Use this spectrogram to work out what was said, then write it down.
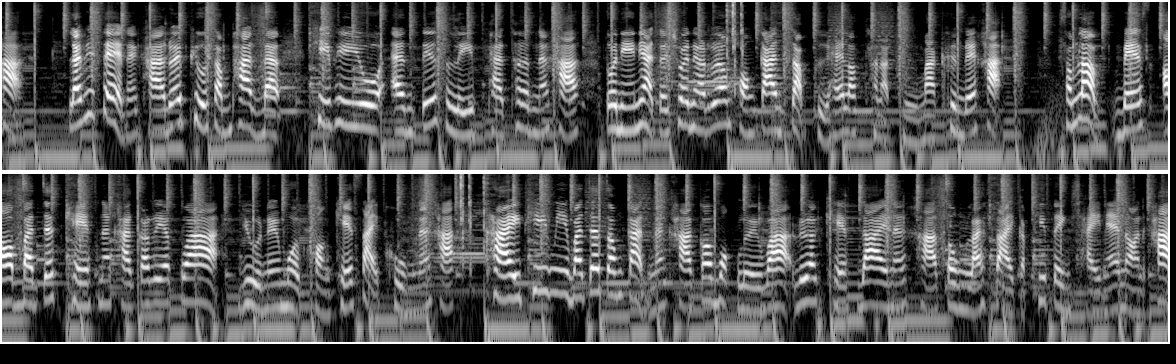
ค่ะ และพิเศษนะคะด้วยผิวสัมผัสแบบ TPU Anti Slip Pattern นะคะ ตัวนี้เนี่ยจะช่วยในเรื่องของการจับผือให้เราถนัดมือมากขึ้นด้วยค่ะสำหรับ Base of Budget Case นะคะ ก็เรียกว่าอยู่ในหมวดของเคสสายคุ้มนะคะ ใครที่มีบัตเจตจำกัดนะคะ ก็บอกเลยว่าเลือกเคสได้นะคะ ตรงไลฟ์สไตล์กับที่เต็งใช้แน่นอนค่ะ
